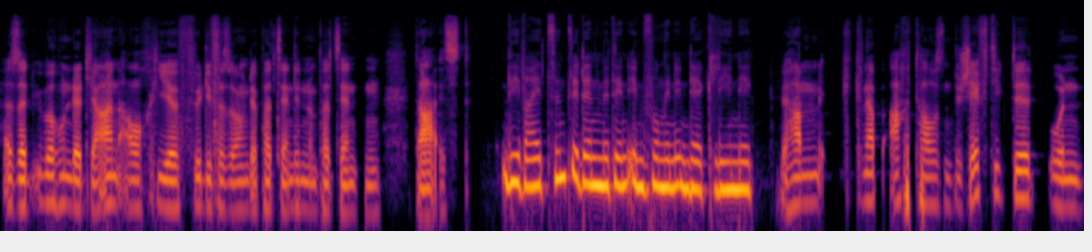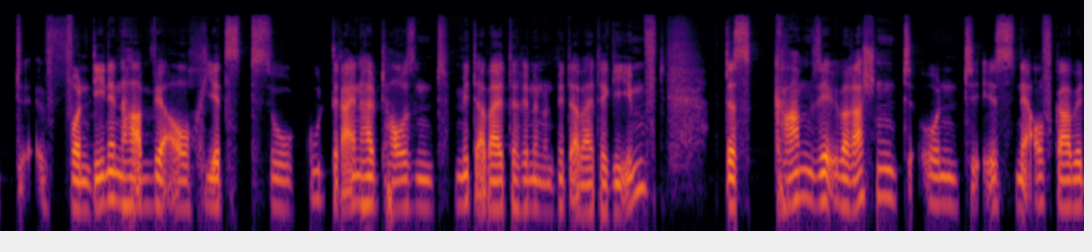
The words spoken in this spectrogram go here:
also seit über 100 Jahren auch hier für die Versorgung der Patientinnen und Patienten da ist. Wie weit sind Sie denn mit den Impfungen in der Klinik? Wir haben knapp 8000 Beschäftigte und von denen haben wir auch jetzt so gut dreieinhalbtausend Mitarbeiterinnen und Mitarbeiter geimpft. Das kam sehr überraschend und ist eine Aufgabe,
